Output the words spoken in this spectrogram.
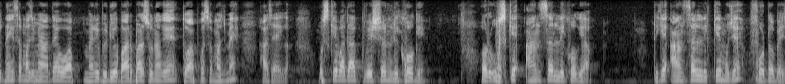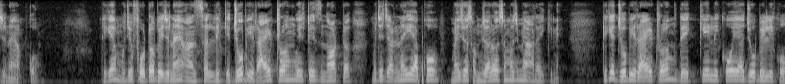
नहीं समझ में आता है, वो आप मेरी वीडियो बार बार सुनोगे तो आपको समझ में आ जाएगा। उसके बाद आप क्वेश्चन लिखोगे और उसके आंसर लिखोगे आप। ठीक है आंसर लिख के मुझे फ़ोटो भेजना है आपको। ठीक है, मुझे फ़ोटो भेजना है आंसर लिख के, जो भी right wrong it is not मुझे जानना है कि आपको, मैं जो समझा रहा हूँ, समझ में आ रहा है कि नहीं। ठीक है, जो भी राइट रॉन्ग देख के लिखो या जो भी लिखो,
